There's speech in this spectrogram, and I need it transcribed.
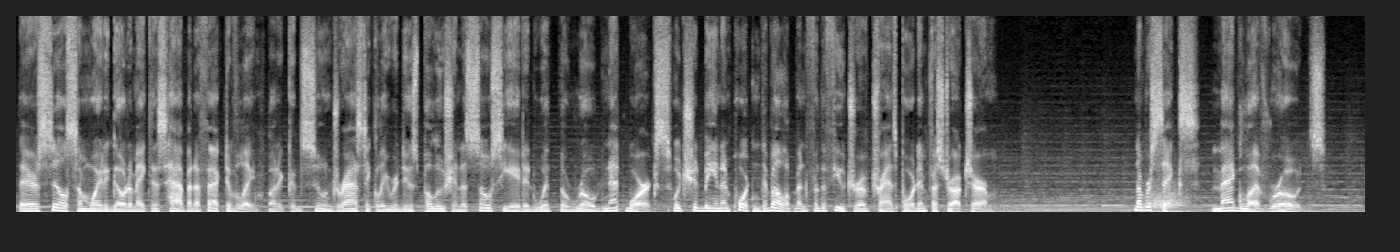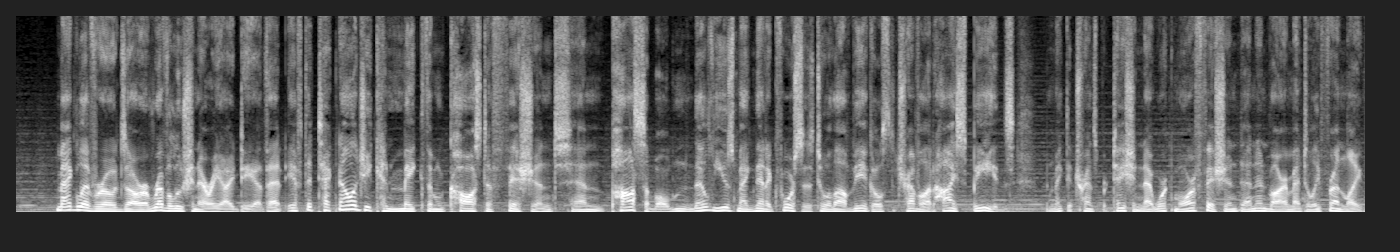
There's still some way to go to make this happen effectively, but it could soon drastically reduce pollution associated with the road networks, which should be an important development for the future of transport infrastructure. Number 6. Maglev Roads Maglev roads are a revolutionary idea that if the technology can make them cost-efficient and possible, they'll use magnetic forces to allow vehicles to travel at high speeds and make the transportation network more efficient and environmentally friendly.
